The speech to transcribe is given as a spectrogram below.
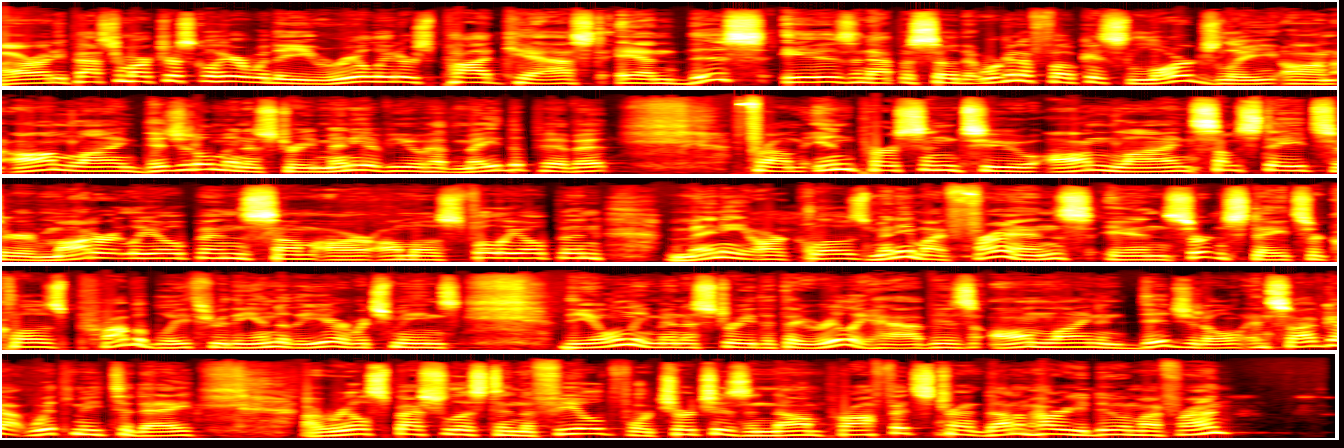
Alrighty, Pastor Mark Driscoll here with the Real Leaders Podcast, and this is an episode that we're going to focus largely on online digital ministry. Many of you have made the pivot from in person to online. Some states are moderately open, some are almost fully open, many are closed. Many of my friends in certain states are closed probably through the end of the year, which means the only ministry that they really have is online and digital. And so I've got with me today a real specialist in the field for churches and nonprofits. Trent Dunham, how are you doing, my friend?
